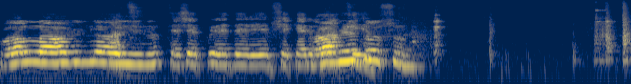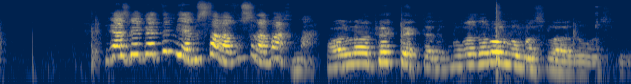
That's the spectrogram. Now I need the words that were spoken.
Vallahi billahi. Hadi. iyi. Teşekkür ederim. Şekerimi Afiyet atayım. olsun. Biraz beklettim ya Mustafa kusura bakma. Vallahi pek bekledik. Bu kadar olmaması lazım aslında.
